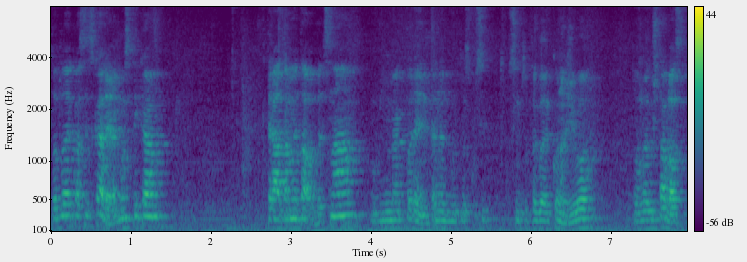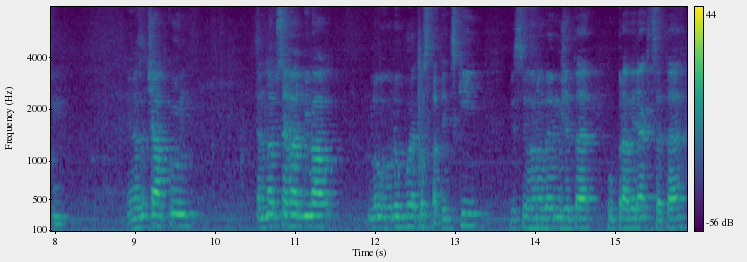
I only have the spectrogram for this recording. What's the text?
tohle je klasická diagnostika, která tam je ta obecná. Uvidíme, jak je internet, budu to zkusit, zkusím to takhle jako naživo. Tohle už ta vlastní je na začátku, tenhle přehled býval dlouhou dobu jako statický, vy si ho nově můžete upravit jak chcete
